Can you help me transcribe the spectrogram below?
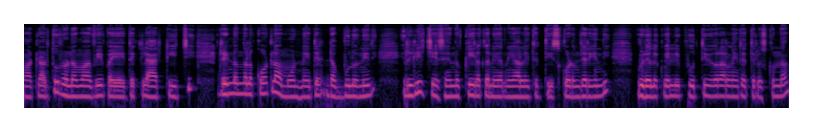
మాట్లాడుతూ రుణమాఫీపై అయితే క్లారిటీ ఇచ్చి రెండు వందల కోట్ల అమౌంట్ని అయితే డబ్బులు అనేది రిలీజ్ చేసేందుకు కీలక నిర్ణయాలు అయితే తీసుకోవడం జరిగింది. వీడియోలోకి వెళ్ళి పూర్తి వివరాలను అయితే తెలుసుకుందాం.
